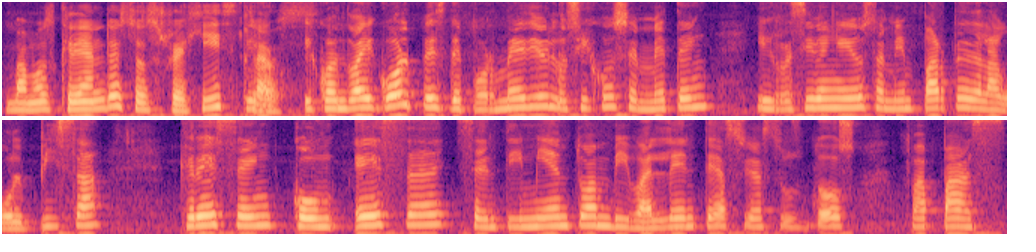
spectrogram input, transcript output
Vamos creando esos registros. Y cuando hay golpes de por medio y los hijos se meten y reciben ellos también parte de la golpiza crecen con ese sentimiento ambivalente hacia sus dos papás,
